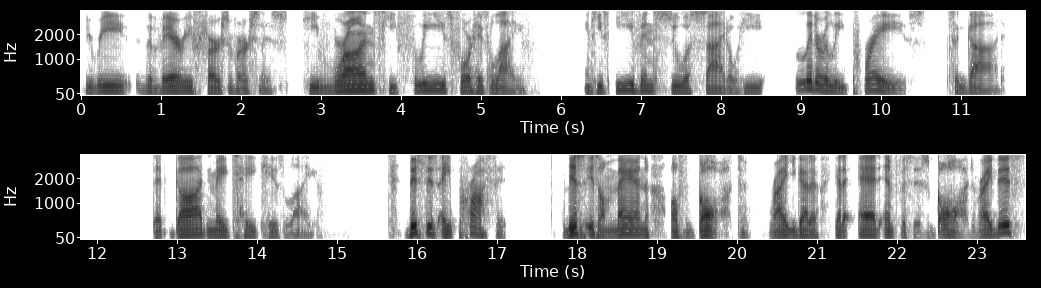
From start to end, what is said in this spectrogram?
If you read the very first verses, he runs, he flees for his life, and he's even suicidal. He literally prays to God that God may take his life. This is a prophet. This is a man of God right you gotta gotta add emphasis god right this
